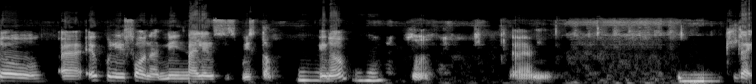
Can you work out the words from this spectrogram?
So, uh, Fiona means silence is wisdom, Mm-hmm. you know. Mm-hmm. Um, that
